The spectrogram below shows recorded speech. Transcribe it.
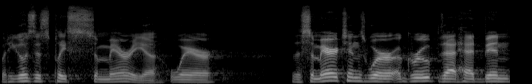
But he goes to this place, Samaria, where the Samaritans were a group that had been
